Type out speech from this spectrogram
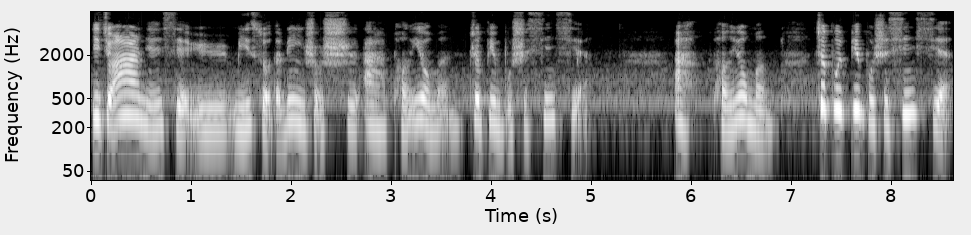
一九二二年写于米索的另一首诗啊，朋友们，这并不是新鲜啊，朋友们，这不并不是新鲜，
